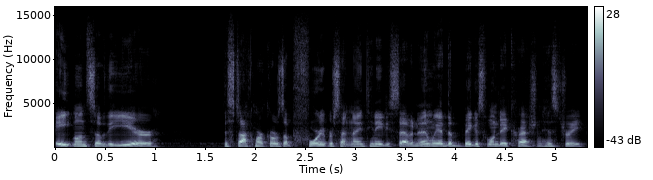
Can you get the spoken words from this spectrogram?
eight months of the year, the stock market was up 40 percent in 1987, and then we had the biggest one-day crash in history.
